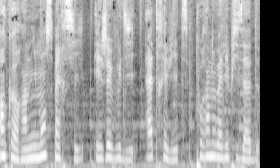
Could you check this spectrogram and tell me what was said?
Encore un immense merci et je vous dis à très vite pour un nouvel épisode.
